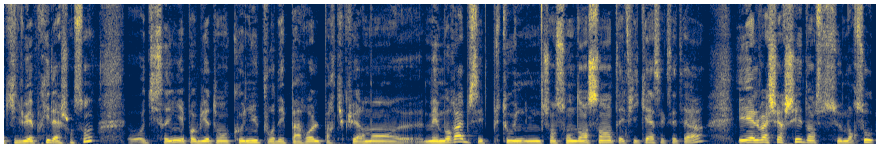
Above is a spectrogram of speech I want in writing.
qui, lui a pris la chanson. Otis Redding n'est pas obligatoirement connu pour des paroles particulièrement euh, mémorables, c'est plutôt une, chanson dansante, efficace, etc. Et elle va chercher dans ce morceau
